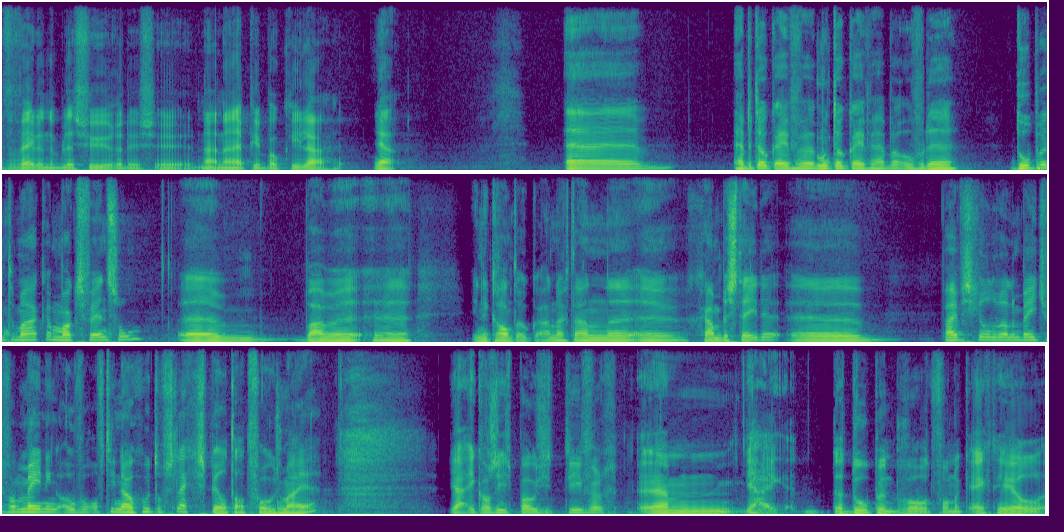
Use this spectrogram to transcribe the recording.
vervelende blessure. Dus nou, dan heb je Bokila. Ja. Eh, heb het ook even, moet het ook even hebben over de doelpunten maken. Max Svensson. ehm, waar we in de krant ook aandacht aan eh, eh, gaan besteden. Eh, wij verschilden wel een beetje van mening over of hij nou goed of slecht gespeeld had, volgens mij. Hè? Ja, ik was iets positiever. Ehm, ja, dat doelpunt bijvoorbeeld vond ik echt heel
